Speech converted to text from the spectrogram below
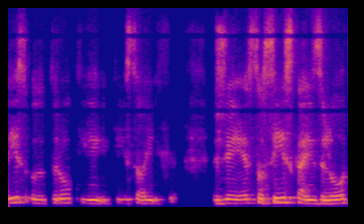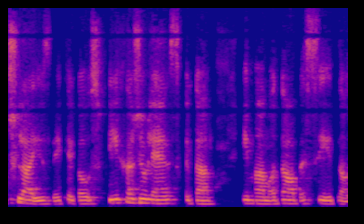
res otroki, ki so jih že sosedska izločila iz nekega uspeha življenjskega. Imamo dobesedno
